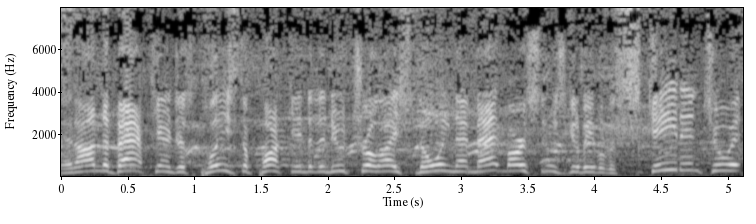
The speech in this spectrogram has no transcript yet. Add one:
and on the backhand just plays the puck into the neutral ice, knowing that Matt Marcinew is going to be able to skate into it.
